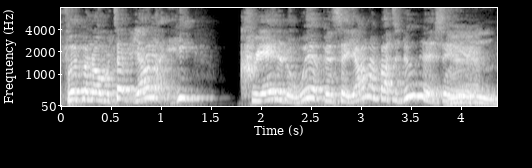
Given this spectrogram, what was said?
flipping over tape. Y'all not he created a whip and said, Y'all not about to do this in Yeah. here.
